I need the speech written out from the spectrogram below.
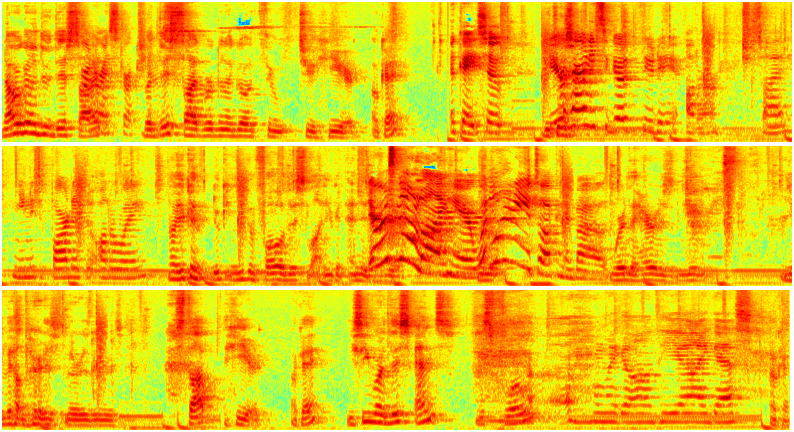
Now we're gonna do this Further side. But this side we're gonna go through to here. Okay? Okay, so your Because- hair needs to go to the other side. You need to part it the other way. No, you can you can you can follow this line. You can end it. There is no line here. What line are you talking about? where the hair is. Yeah, there is, there is, there is. Stop here, okay? You see where this ends? This flow? Oh my god, yeah, I guess. Okay.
